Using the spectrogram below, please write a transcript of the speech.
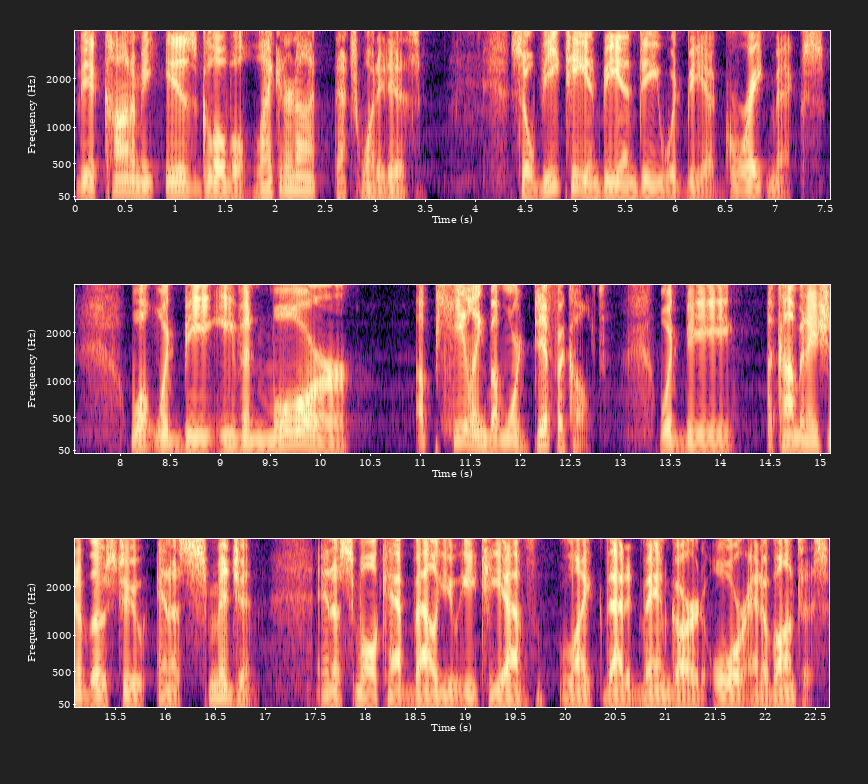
The economy is global. Like it or not, that's what it is. So VT and BND would be a great mix. What would be even more appealing but more difficult would be a combination of those two and a smidgen in a small cap value ETF like that at Vanguard or at Avantis.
